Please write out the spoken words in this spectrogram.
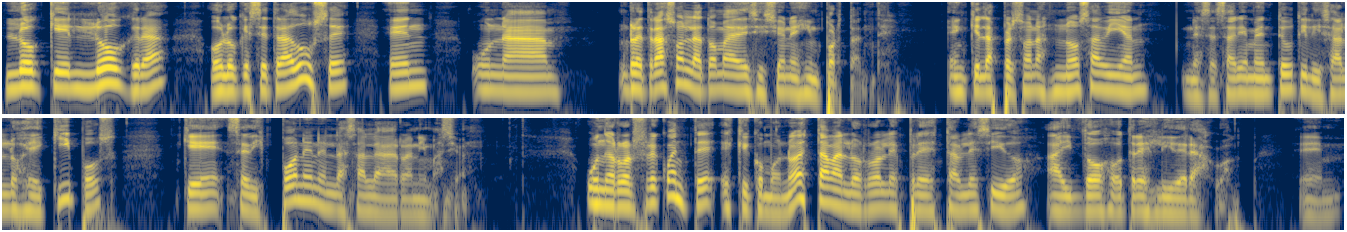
lo que logra o lo que se traduce en una retraso en la toma de decisiones importante, en que las personas no sabían necesariamente utilizar los equipos que se disponen en la sala de reanimación. Un error frecuente es que como no estaban los roles preestablecidos, hay dos o tres liderazgos. Em,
